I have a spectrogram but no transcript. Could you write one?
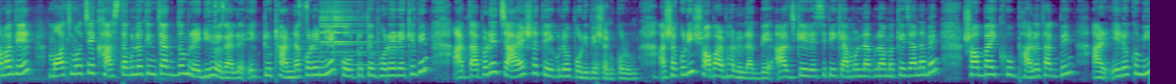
আমাদের মচমচে খাস্তাগুলো কিন্তু একদম রেডি হয়ে গেল। একটু ঠান্ডা করে নিয়ে কৌটোতে ভরে রেখে দিন আর তারপরে চায়ের সাথে এগুলো পরিবেশন করুন। আশা করি সবার ভালো লাগবে। আজকের রেসিপি কেমন লাগল আমাকে জানাবেন। সবাই খুব ভালো থাকবেন আর এরকমই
